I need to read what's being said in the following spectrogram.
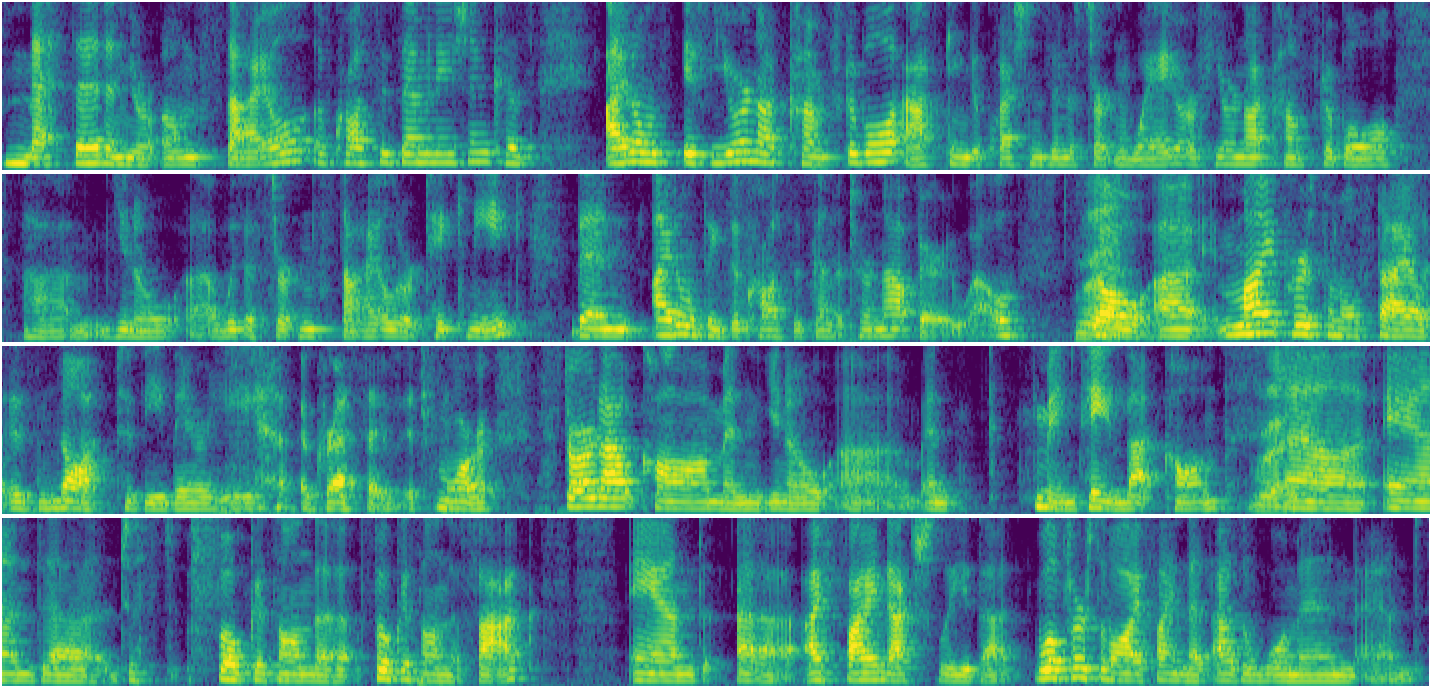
method and your own style of cross examination because I don't, if you're not comfortable asking the questions in a certain way, or if you're not comfortable, um, you know, uh, with a certain style or technique, then I don't think the cross is going to turn out very well. So, uh, my personal style is not to be very aggressive. It's more start out calm and, you know, um, and maintain that calm. Right. uh, and uh, just focus on the focus on the facts. And uh, i find actually that well first of all i find that as a woman and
